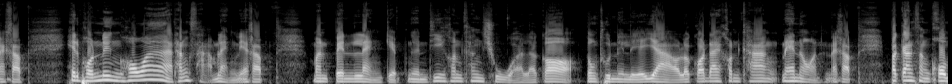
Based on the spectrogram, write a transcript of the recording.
นะครับเหตุผลหนึ่งเพราะว่าทั้ง 3 แหล่งเนี่ยครับมันเป็นแหล่งเก็บเงินที่ค่อนข้างชัวร์แล้วก็ลงทุนในระยะยาว แล้วก็ได้ค่อนข้างแน่นอนนะครับประกันสังคม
